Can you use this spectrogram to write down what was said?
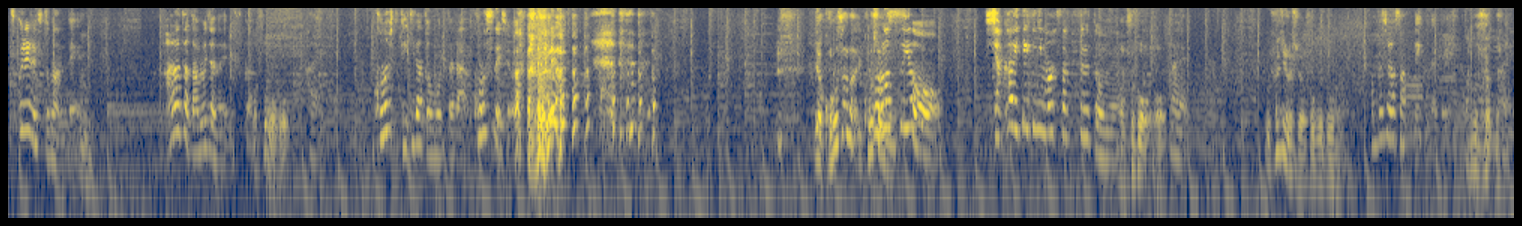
作れる人なんで、うん。あなたダメじゃないですか。はいあそう？この人敵だと思ったら殺すでしょ。いや殺さない殺さない。殺すよ社会的に抹殺すると思う。あそう？はい。富士の人はそこどうなの？私は去っていくだけです。からあそうなんだ、はい。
